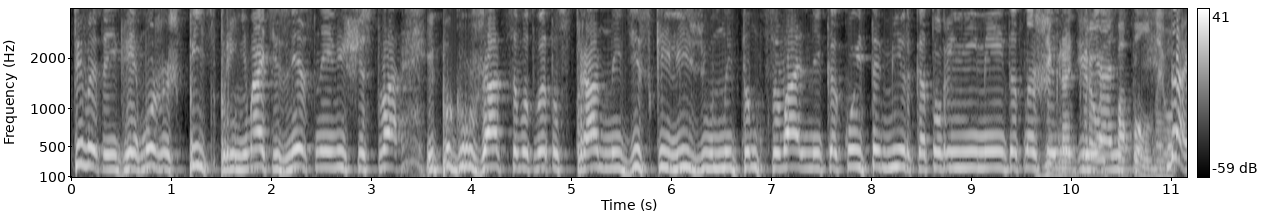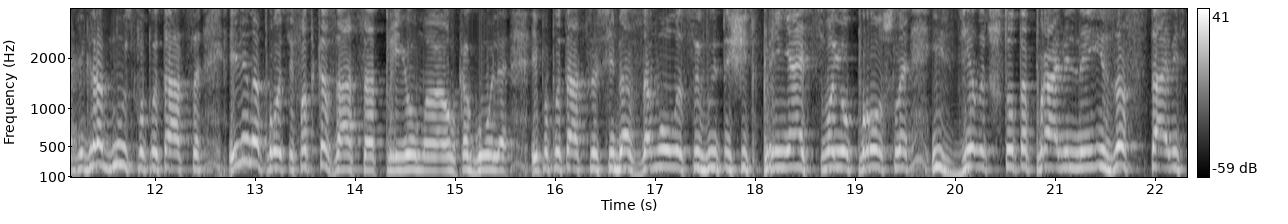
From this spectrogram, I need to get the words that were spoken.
Ты в этой игре можешь пить, принимать известные вещества и погружаться вот в эту странный диско-элизиумный танцевальный какой-то мир, который не имеет отношения к реальности. по полной. Да, деграднуть попытаться. Или напротив, отказаться от приема алкоголя и попытаться себя за волосы вытащить, принять свое прошлое и сделать что-то правильное и заставить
